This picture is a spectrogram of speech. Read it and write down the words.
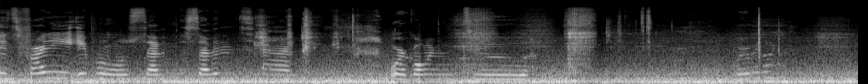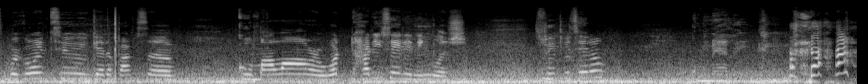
It's Friday, April 7th, and we're going to. Where are we going? We're going to get a box of kumala, or what? How do you say it in English? Sweet potato? Kumele.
